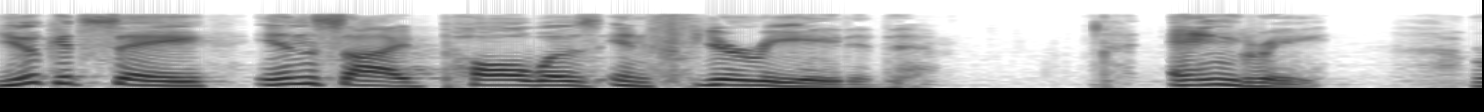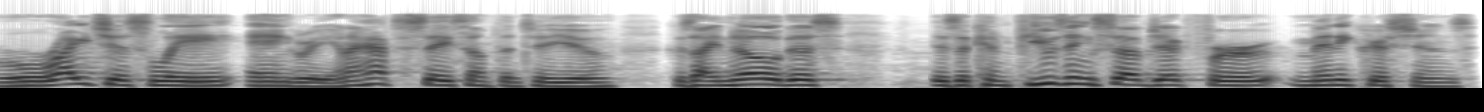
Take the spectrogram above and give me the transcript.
You could say inside Paul was infuriated, angry, righteously angry. And I have to say something to you because I know this is a confusing subject for many Christians.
